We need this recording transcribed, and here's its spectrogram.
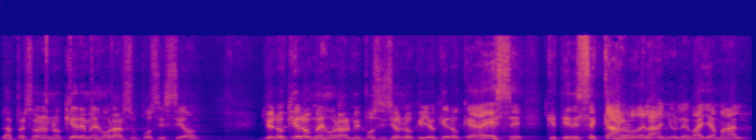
La persona no quiere mejorar su posición. Yo no quiero mejorar mi posición, lo que yo quiero que a ese que tiene ese carro del año le vaya mal.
